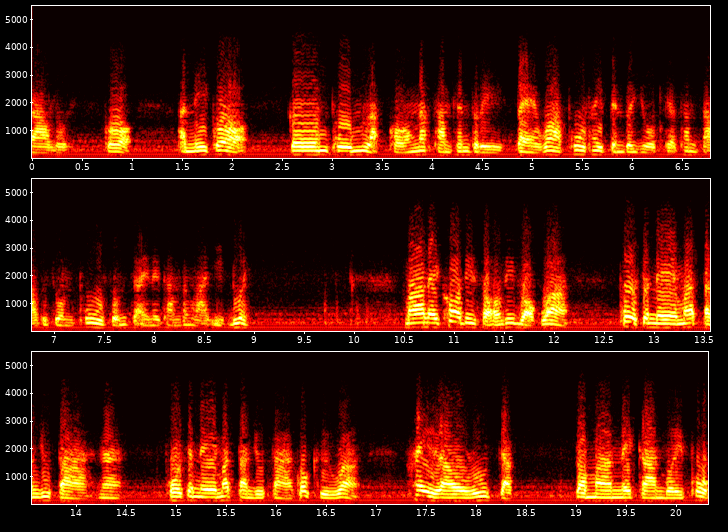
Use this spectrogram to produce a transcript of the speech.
ยาวเลย ก็อันนี้ก็เกินภูมิหลักของนักธรรมชั้นตรี แต่ว่าพูดให้เป็นประโยชน์แก่ท่านสาธุชนผู้สนใจในธรรมทั้งหลายอีกด้วย มาในข้อที่สองที่บอกว่า โภชเนมัตตัญญุตานะ โภชเนมัตตัญญุตาก็คือว่าให้เรารู้จักประมาณในการบริโภค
